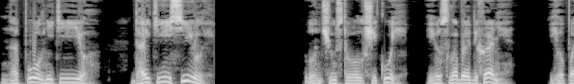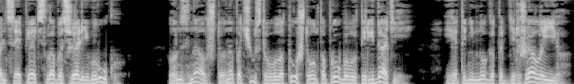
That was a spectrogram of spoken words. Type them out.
Наполните ее, дайте ей силы. Он чувствовал щекой ее слабое дыхание, ее пальцы опять слабо сжали его руку. Он знал, что она почувствовала то, что он попробовал передать ей, и это немного поддержало ее.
